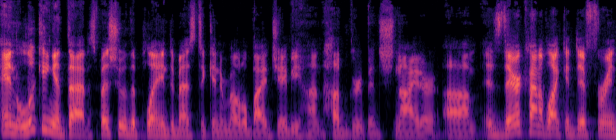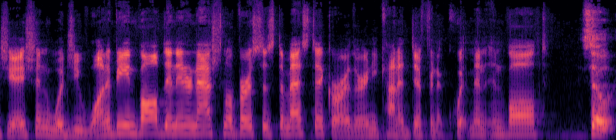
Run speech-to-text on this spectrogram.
And looking at that, especially with the plain domestic intermodal by JB Hunt, Hub Group, and Schneider, um, is there kind of like a differentiation? Would you want to be involved in international versus domestic, or are there any kind of different equipment involved? So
